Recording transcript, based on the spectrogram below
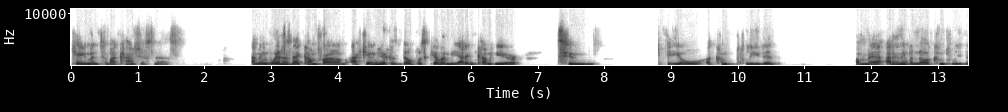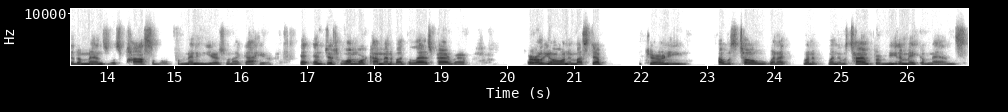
came into my consciousness. I mean, where does that come from? I came here because dope was killing me. I didn't come here to feel a completed amends. I didn't even know a completed amends was possible for many years when I got here. And, and just one more comment about the last paragraph. Early on in my step journey, I was told when I when it, when it was time for me to make amends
